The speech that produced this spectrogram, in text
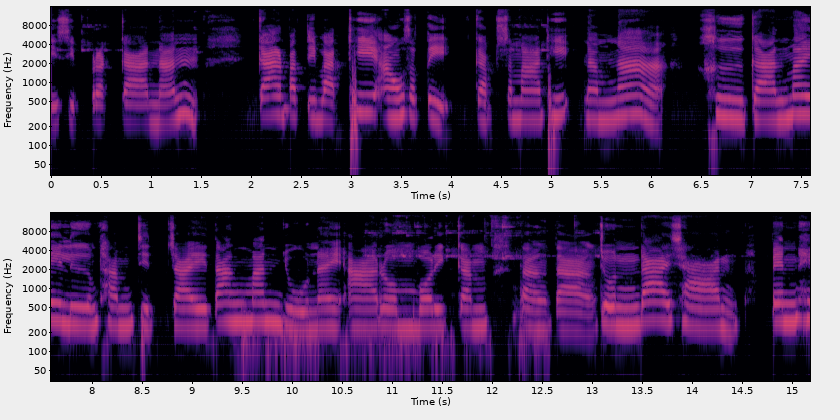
40 ประการนั้น การปฏิบัติที่เอาสติกับสมาธินำหน้า คือการไม่ลืมทำจิตใจตั้งมั่นอยู่ในอารมณ์บริกรรมต่างๆ จนได้ฌานเป็นเห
